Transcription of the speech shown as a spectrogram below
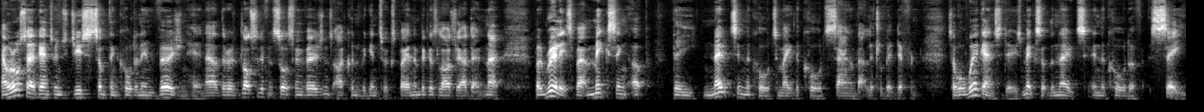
Now we're also going to introduce something called an inversion here. Now there are lots of different sorts of inversions, I couldn't begin to explain them because largely I don't know. But really it's about mixing up the notes in the chord to make the chord sound that little bit different. So what we're going to do is mix up the notes in the chord of C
